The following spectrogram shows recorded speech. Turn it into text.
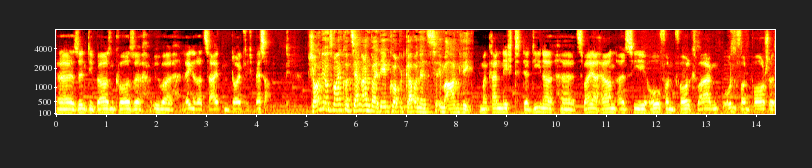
äh, sind die Börsenkurse über längere Zeiten deutlich besser. Schauen wir uns mal einen Konzern an, bei dem Corporate Governance im Argen liegt. Man kann nicht der Diener äh, zweier Herren als CEO von Volkswagen und von Porsche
